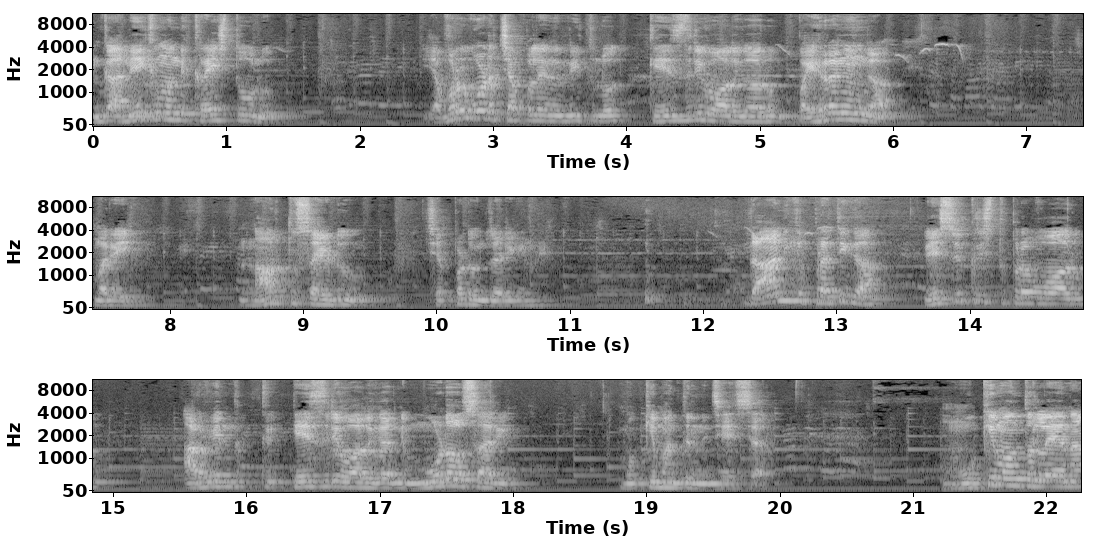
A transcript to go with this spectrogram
ఇంకా అనేక మంది క్రైస్తవులు ఎవరు కూడా చెప్పలేని రీతిలో కేజ్రీవాల్ గారు బహిరంగంగా మరి నార్త్ సైడు చెప్పడం జరిగింది. దానికి ప్రతిగా యేసుక్రీస్తు ప్రభువారు అరవింద్ కేజ్రీవాల్ గారిని మూడవసారి ముఖ్యమంత్రిని చేశారు. ముఖ్యమంత్రులైనా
